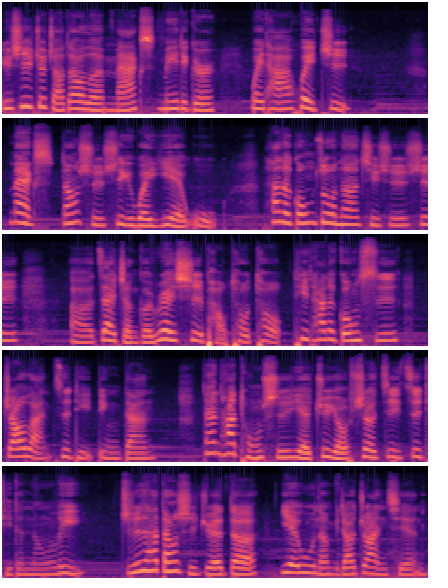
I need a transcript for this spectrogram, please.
于是就找到了 Max Mediger 为他绘制。Max 当时是一位业务，他的工作呢其实是呃在整个瑞士跑透透，替他的公司招揽字体订单，但他同时也具有设计字体的能力，只是他当时觉得业务能比较赚钱。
